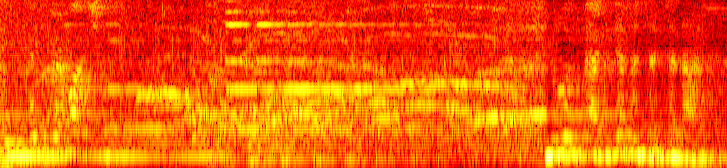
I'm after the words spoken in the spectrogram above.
Thank you very much. You look magnificent tonight.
